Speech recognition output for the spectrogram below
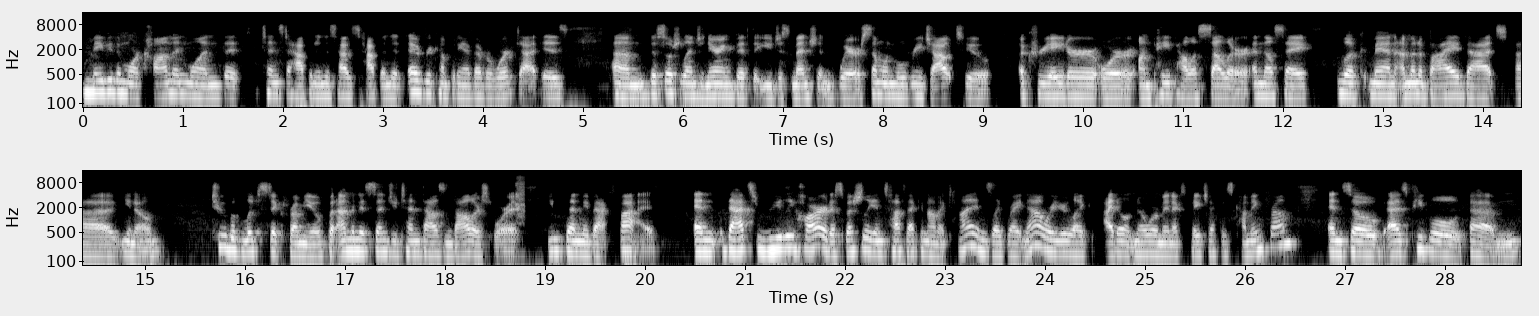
maybe the more common one that tends to happen, and this has happened at every company I've ever worked at, is um, the social engineering bit that you just mentioned, where someone will reach out to a creator or on PayPal a seller, and they'll say, "Look, man, I'm going to buy that, uh, you know, tube of lipstick from you, but I'm going to send you ten thousand dollars for it. You send me back five and that's really hard especially in tough economic times like right now where you're like i don't know where my next paycheck is coming from. And so as people um,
